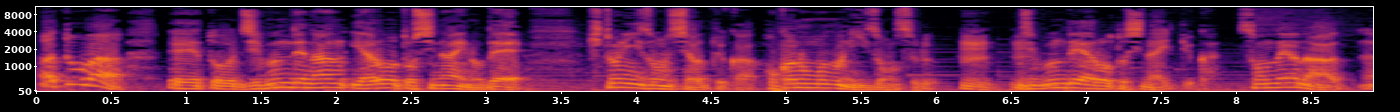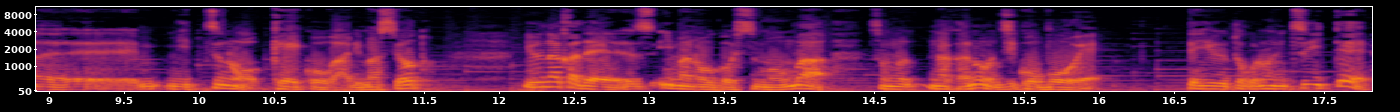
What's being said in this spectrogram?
あとは、えっ、と、自分でなんやろうとしないので、人に依存しちゃうというか、他のものに依存する。うん自分でやろうとしないというか、そんなような、えー、3つの傾向がありますよという中で、今のご質問は、その中の自己防衛っていうところについて、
